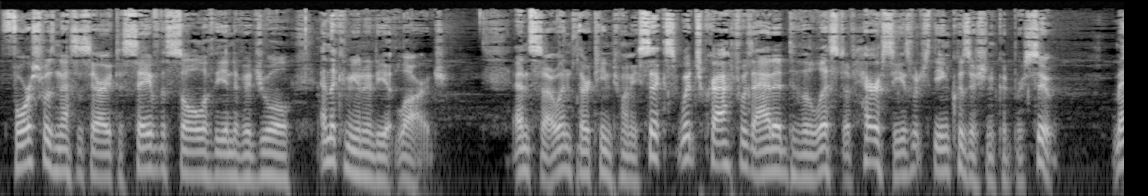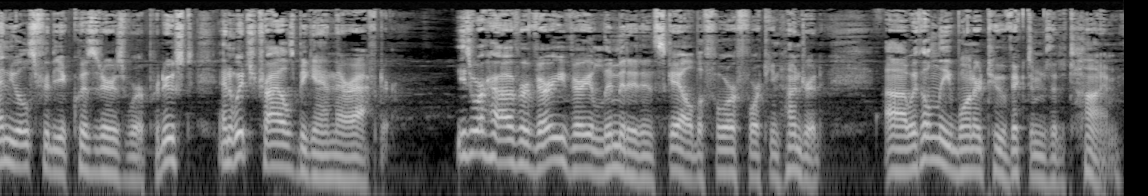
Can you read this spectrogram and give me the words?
force was necessary to save the soul of the individual and the community at large. And so, in 1326, witchcraft was added to the list of heresies which the Inquisition could pursue. Manuals for the inquisitors were produced, and witch trials began thereafter. These were, however, very, very limited in scale before 1400, uh, with only one or two victims at a time.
